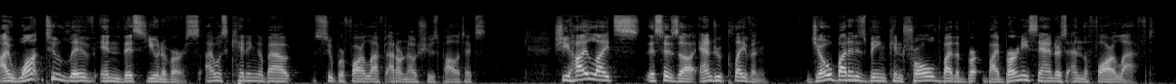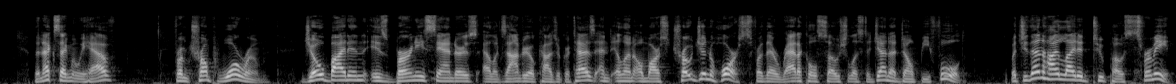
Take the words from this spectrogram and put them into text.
"I want to live in this universe." I was kidding about super far left. I don't know She was politics. She highlights this is uh, Andrew Klavan. Joe Biden is being controlled by the by Bernie Sanders and the far left. The next segment we have from Trump War Room. Joe Biden is Bernie Sanders, Alexandria Ocasio Cortez, and Ilhan Omar's Trojan horse for their radical socialist agenda. Don't be fooled. But she then highlighted two posts for me,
